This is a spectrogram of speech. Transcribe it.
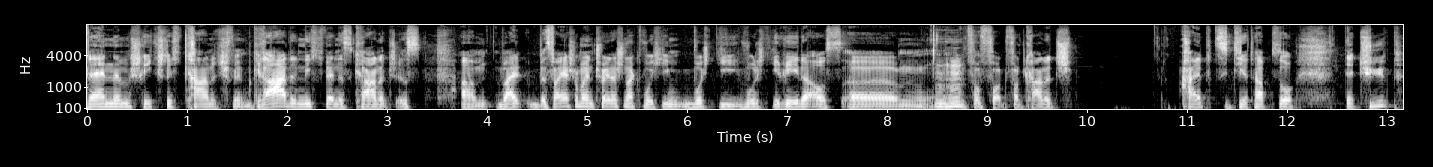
Venom-Carnage-Film. Gerade nicht, wenn es Carnage ist. Ähm, weil es war ja schon mal ein Trailer-Schnack, wo ich ihm, wo ich die, wo ich die Rede aus ähm, mhm. von, von, Carnage halb zitiert habe. So, der Typ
